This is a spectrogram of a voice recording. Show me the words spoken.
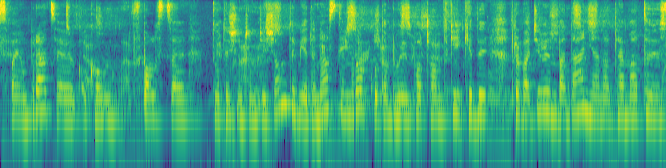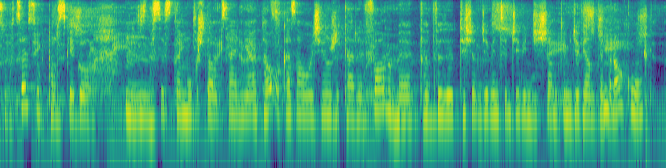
swoją pracę około w Polsce w 2010-2011 roku. To były początki, kiedy prowadziłem badania na temat sukcesów polskiego mm, systemu kształcenia. To okazało się, że te reformy w 1999 roku e,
